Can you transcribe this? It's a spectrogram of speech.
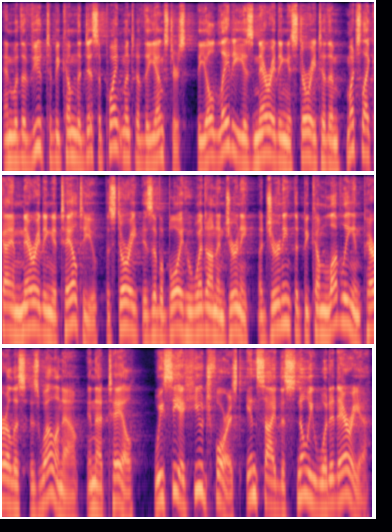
and with a view to become the disappointment of the youngsters, the old lady is narrating a story to them, much like I am narrating a tale to you. The story is of a boy who went on a journey, a journey that become lovely and perilous as well and now, in that tale, we see a huge forest inside the snowy wooded area.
